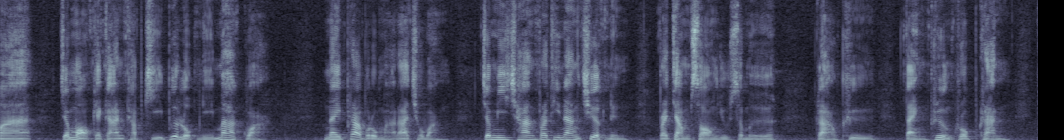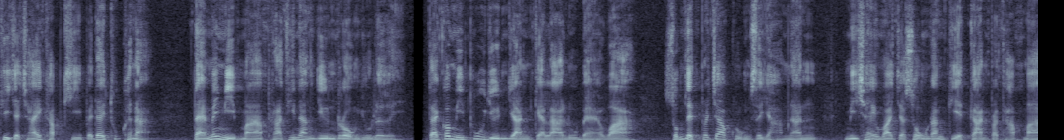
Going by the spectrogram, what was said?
ม้าจะเหมาะแก่การขับขี่เพื่อหลบหนีมากกว่า ในพระบรมมหาราชวัง จะมีช้างพระที่นั่งเชือกหนึ่ง ประจำซองอยู่เสมอ กล่าวคือแต่งเครื่องครบครันที่จะใช้ขับขี่ไปได้ทุกขณะ แต่ไม่มีม้าพระที่นั่งยืนโรงอยู่เลย แต่ก็มีผู้ยืนยันแก่ลาลูแบร์ว่า สมเด็จพระเจ้ากรุงสยามนั้นมิใช่ว่าจะทรงรังเกียจการประทับม้า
